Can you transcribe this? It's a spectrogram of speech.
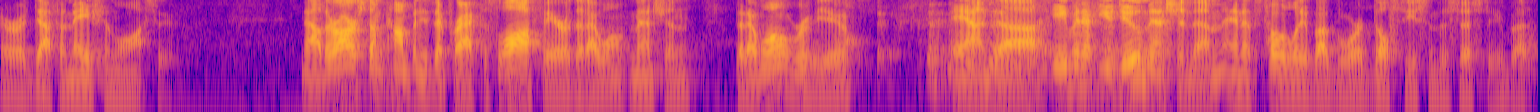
or a defamation lawsuit. Now there are some companies that practice lawfare that I won't mention, that I won't review, and uh, even if you do mention them and it's totally above board, they'll cease and desist you. But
